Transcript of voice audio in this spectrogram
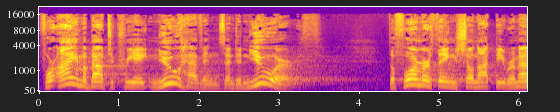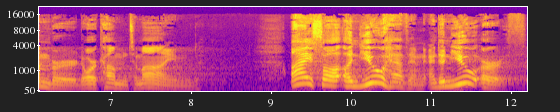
For I am about to create new heavens and a new earth. The former things shall not be remembered or come to mind. I saw a new heaven and a new earth,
